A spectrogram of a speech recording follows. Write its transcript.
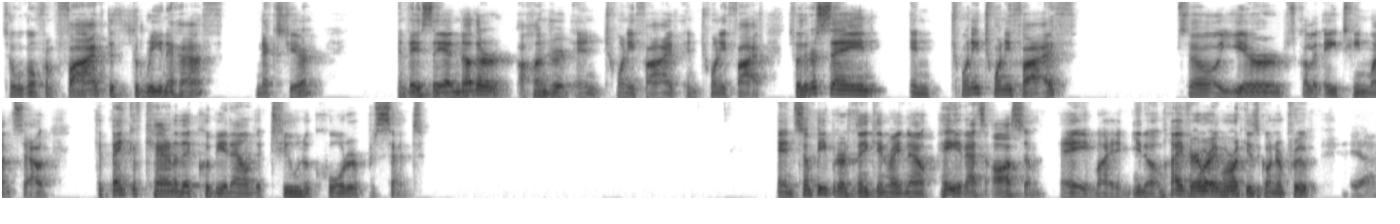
So we're going from five to three and a half next year. And they say another 125 in 25. So they're saying in 2025, so a year, let's call it 18 months out, the Bank of Canada could be down to two and a quarter percent. And some people are thinking right now, hey, that's awesome. Hey, my, you know, my February mortgage is going to improve. Yeah.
